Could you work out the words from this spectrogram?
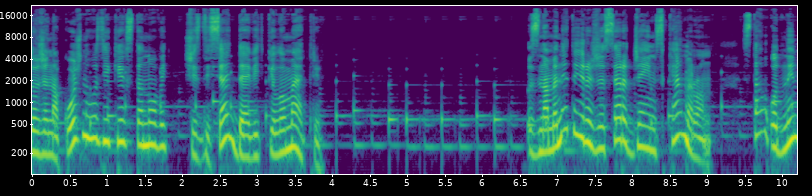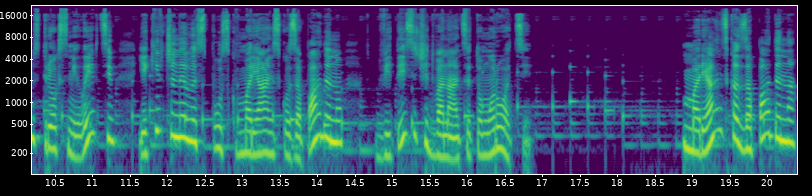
довжина кожного з яких становить 69 кілометрів. Знаменитий режисер Джеймс Кемерон став одним з трьох сміливців, які вчинили спуск в Маріанську западину в 2012 році. Маріанська западина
